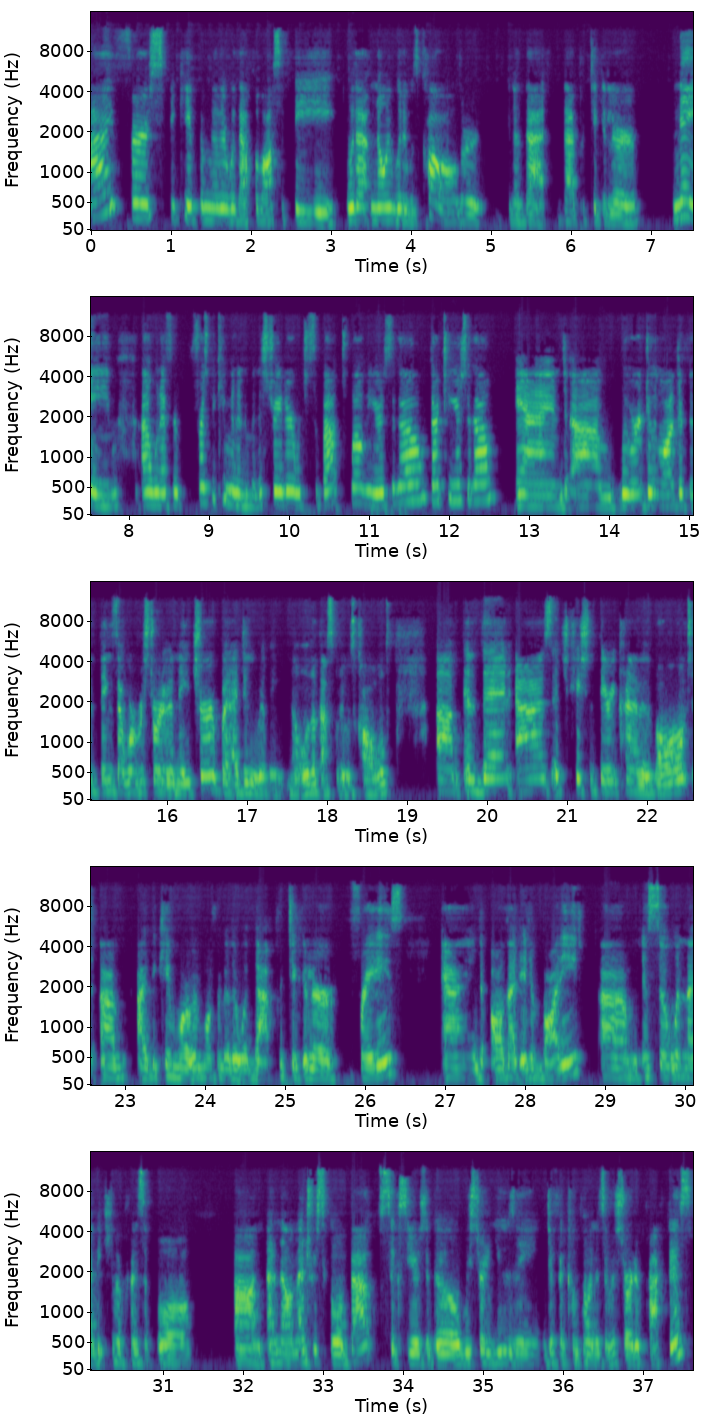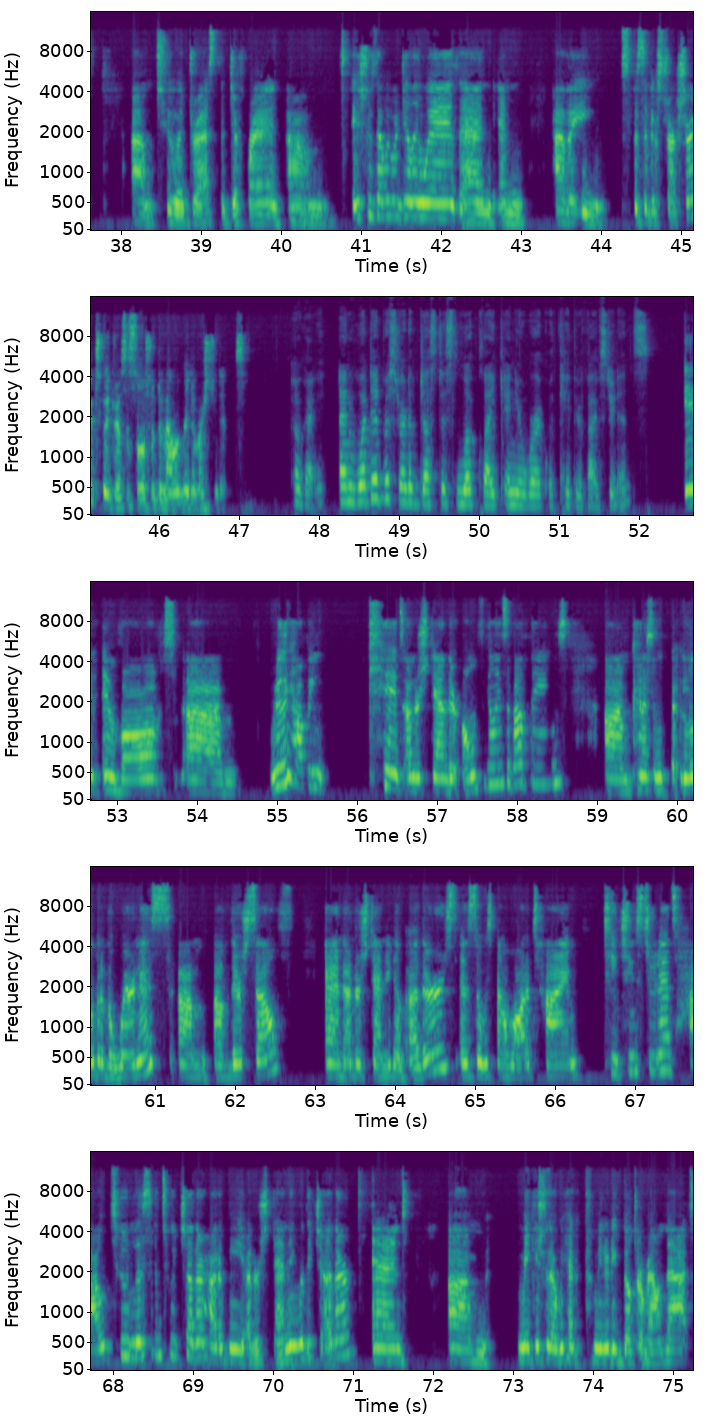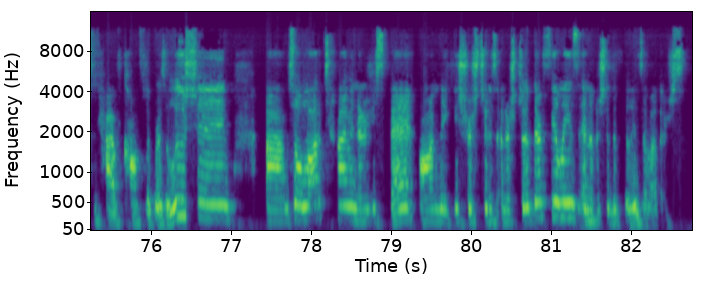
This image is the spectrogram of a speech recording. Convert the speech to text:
I first became familiar with that philosophy without knowing what it was called or you know that that particular name uh, when I first became an administrator, which is about 12 years ago, 13 years ago and um, we were doing a lot of different things that were restorative in nature, but I didn't really know that that's what it was called. Um, and then as education theory kind of evolved, um, I became more and more familiar with that particular phrase and all that it embodied. Um, and so when I became a principal um, at an elementary school about six years ago, we started using different components of restorative practice um, to address the different issues that we were dealing with and and have a specific structure to address the social development of our students. Okay. And what did restorative justice look like in your work with K through 5 students? It involved um, really helping kids understand their own feelings about things, um, kind of some a little bit of awareness um, of their self and understanding of others. And so we spent a lot of time teaching students how to listen to each other, how to be understanding with each other, and um, making sure that we had community built around that to have conflict resolution. Um, so a lot of time and energy spent on making sure students understood their feelings and understood the feelings of others.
